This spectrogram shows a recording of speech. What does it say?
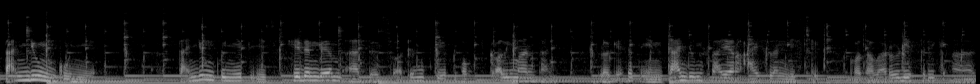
Tanjung Kunyit. Tanjung Kunyit is hidden gem at the southern tip of Kalimantan, located in Tanjung Selayar Island District, Kota Baru District, uh,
